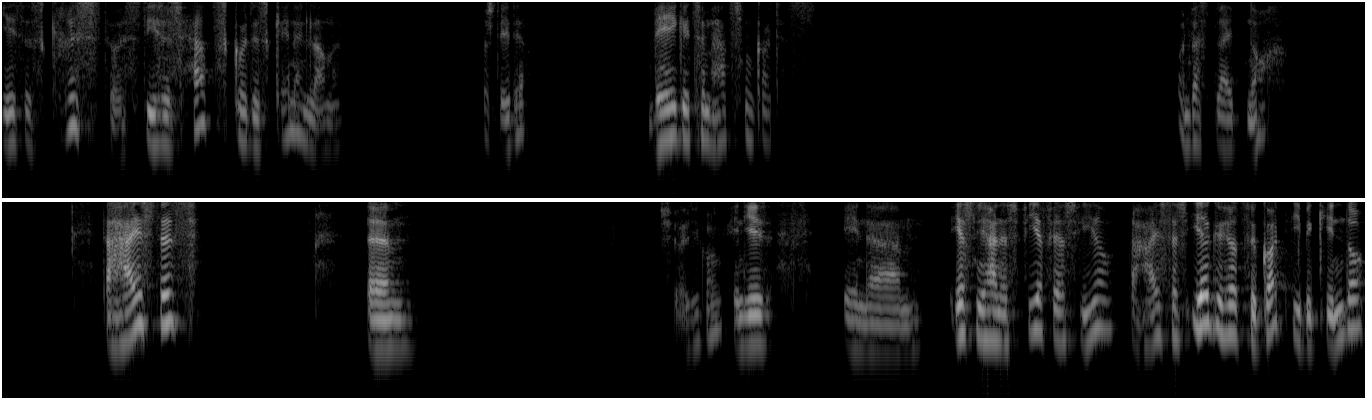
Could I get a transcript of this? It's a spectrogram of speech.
Jesus Christus, dieses Herz Gottes kennenlernen. Versteht ihr? Wege zum Herzen Gottes. Und was bleibt noch? Da heißt es, ähm, Entschuldigung, in, Je, in ähm, 1. Johannes 4, Vers 4, da heißt es, ihr gehört zu Gott, liebe Kinder,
